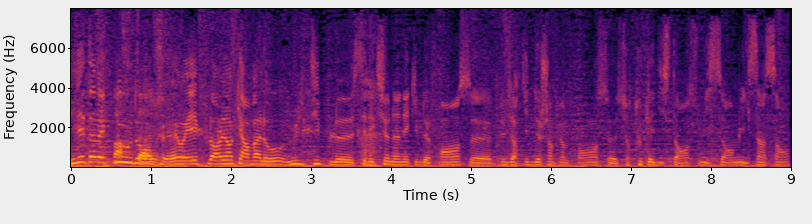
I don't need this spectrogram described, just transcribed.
Il est avec nous donc, eh oui, Florian Carvalho, multiple sélectionné en équipe de France, euh, plusieurs titres de champion de France euh, sur toutes les distances, 800, 1500,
